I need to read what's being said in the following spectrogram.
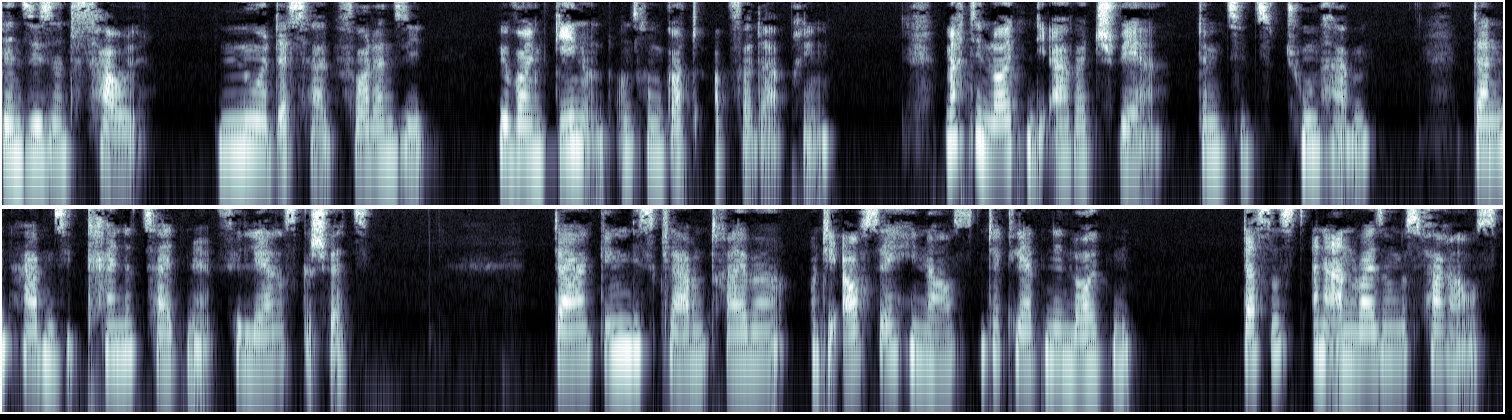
denn sie sind faul. Nur deshalb fordern sie, wir wollen gehen und unserem Gott Opfer darbringen. Macht den Leuten die Arbeit schwer, damit sie zu tun haben. Dann haben sie keine Zeit mehr für leeres Geschwätz. Da gingen die Sklaventreiber und die Aufseher hinaus und erklärten den Leuten, das ist eine Anweisung des Pharaos.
